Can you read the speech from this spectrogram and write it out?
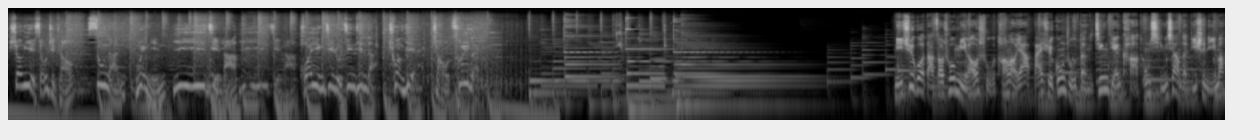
商业小纸条苏南为您一一解答，一一解答。欢迎进入今天的创业找崔磊。你去过打造出米老鼠、唐老鸭、白雪公主等经典卡通形象的迪士尼吗？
